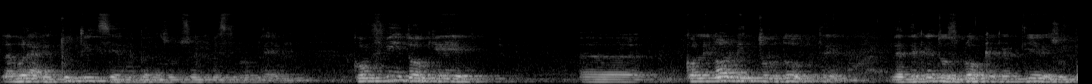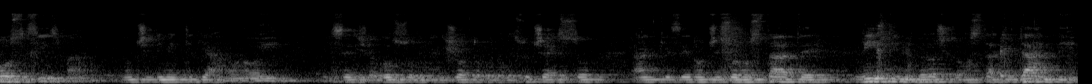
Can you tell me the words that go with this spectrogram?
lavorare tutti insieme per la soluzione di questi problemi. Confido che eh, con le norme introdotte nel decreto sblocca cantiere sul post sisma, non ci dimentichiamo noi il 16 agosto 2018 quello che è successo, anche se non ci sono state vittime, però ci sono stati danni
